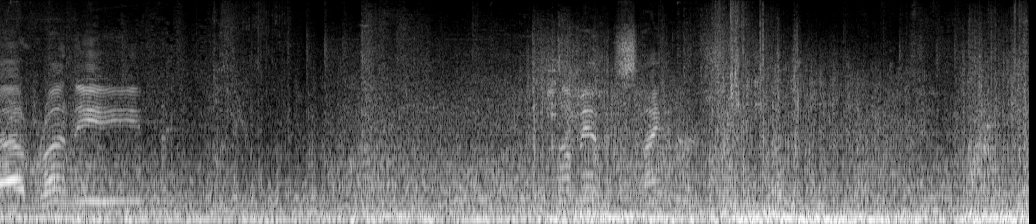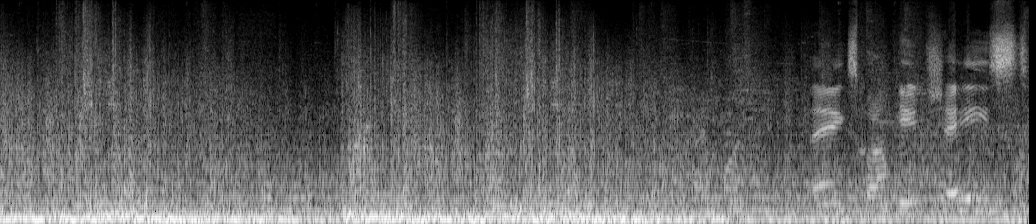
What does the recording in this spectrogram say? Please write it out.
Uh, running. Oh man, the snipers. Thanks, but I'm getting chased.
